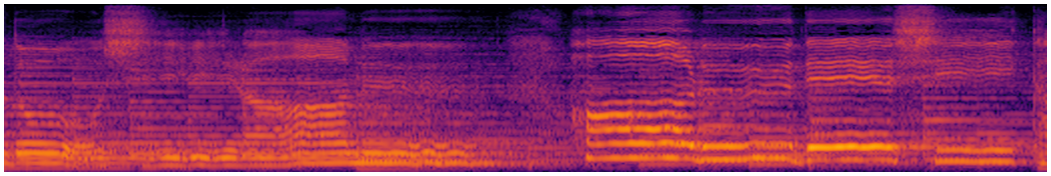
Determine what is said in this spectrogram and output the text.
ど知らぬ春でした。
